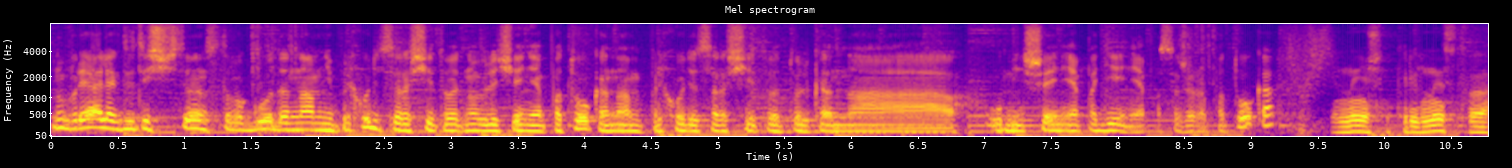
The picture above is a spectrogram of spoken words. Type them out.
Ну, в реалиях 2014 года нам не приходится рассчитывать на увеличение потока, нам приходится рассчитывать только на уменьшение падения пассажиропотока. І Нинішнє керівництво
